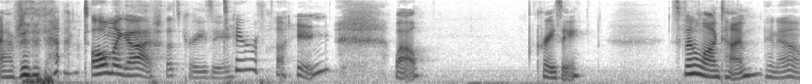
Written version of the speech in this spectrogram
after the fact. Oh my gosh, that's crazy. Terrifying. Wow. Crazy. It's been a long time. I know.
